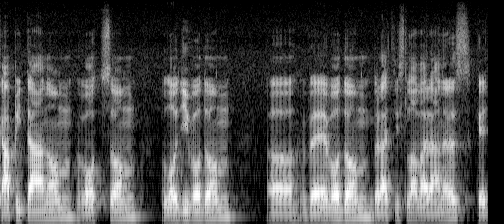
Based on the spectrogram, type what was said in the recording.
kapitánom, vodcom, lodivodom, uh, V-vodom Bratislava Runners, keď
